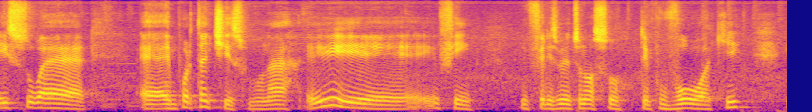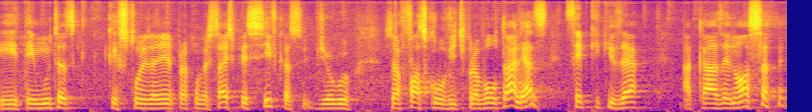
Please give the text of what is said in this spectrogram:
isso é, é importantíssimo, né? E, enfim, infelizmente o nosso tempo voa aqui e tem muitas questões aí para conversar específicas. Diogo, já faço convite para voltar. Aliás, sempre que quiser, a casa é nossa.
